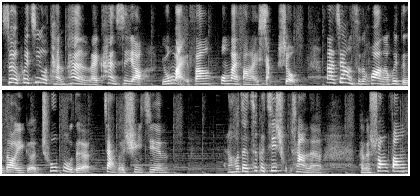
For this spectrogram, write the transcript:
所以会经由谈判来看是要由买方或卖方来享受。那这样子的话呢，会得到一个初步的价格区间，然后在这个基础上呢，可能双方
